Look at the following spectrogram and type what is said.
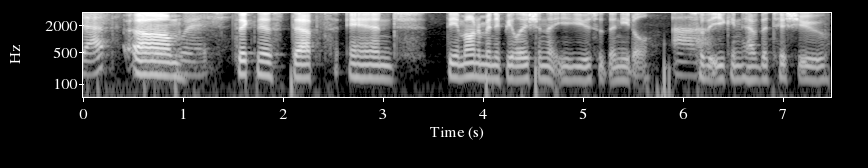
depth? Or um, thickness, depth, and the amount of manipulation that you use with the needle, so that ah. you can have the tissue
